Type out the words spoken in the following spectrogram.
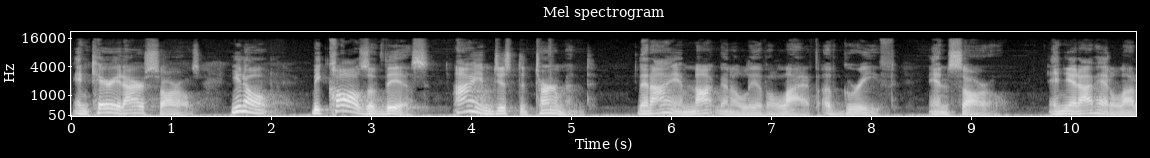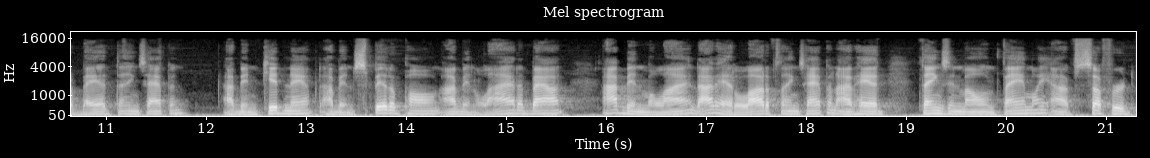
and carried our sorrows. You know, because of this, I am just determined that I am not going to live a life of grief and sorrow. And yet I've had a lot of bad things happen. I've been kidnapped. I've been spit upon. I've been lied about. I've been maligned. I've had a lot of things happen. I've had things in my own family. I've suffered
